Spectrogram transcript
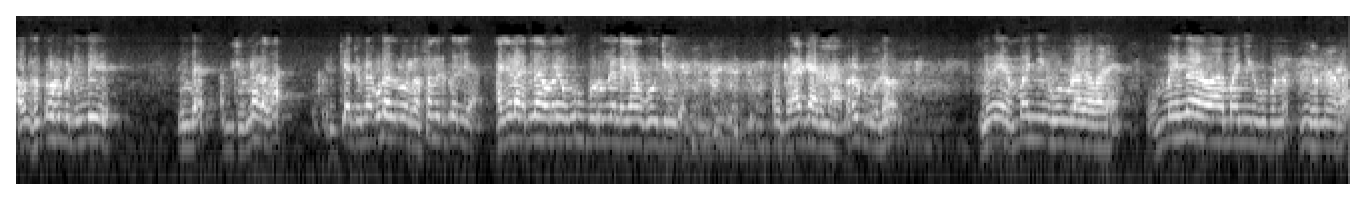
அவர் சந்தோஷப்பட்டு இந்த அப்படி சொன்னாலவா? வெடிக்க சொன்னா கூட அதுல ஒரு ரசம் இருக்கும் இல்லையா? அஜடா இருந்தா அவரே ஊருக்கு போடுங்க மெய்யாம கோவிச்சிருந்தேன் அது கிராக்கா இருந்தா அப்புறம் போடும் இனிமே அம்மாஞ்சின்னு கூப்பிடாத அவளை. உண்மைன்னா அவ அம்மாஞ்சின்னு கூப்பிடணும் நீ சொன்னாவா?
